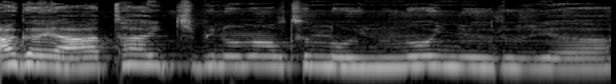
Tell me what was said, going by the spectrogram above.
Aga ya ta 2016'nın oyununu oynuyoruz ya.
